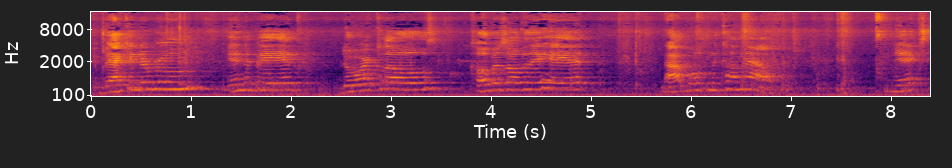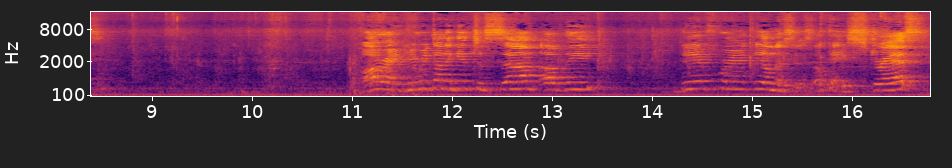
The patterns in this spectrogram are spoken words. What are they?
They're back in the room, in the bed, door closed, covers over their head, not wanting to come out. Next. All right, here we're going to get to some of the different illnesses. Okay, stress,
